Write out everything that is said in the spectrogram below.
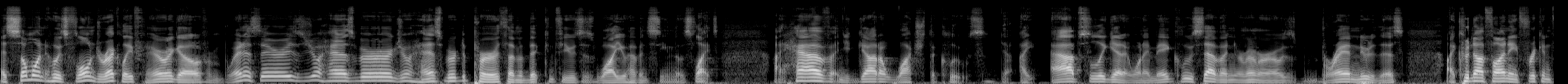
As someone who has flown directly, from, here we go, from Buenos Aires, Johannesburg, Johannesburg to Perth, I'm a bit confused as why you haven't seen those flights. I have, and you gotta watch the clues. I absolutely get it. When I made Clue 7, remember, I was brand new to this. I could not find any freaking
